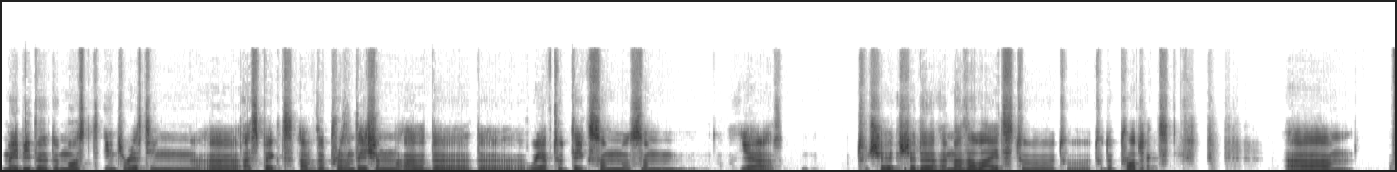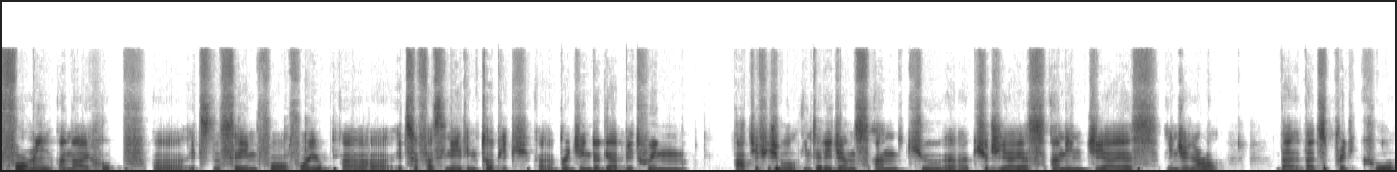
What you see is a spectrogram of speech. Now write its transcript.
maybe the, the most interesting uh, aspect of the presentation. Uh, the the we have to take some some yeah to sh shed a, another light to to to the project. Um, for me, and I hope uh, it's the same for for you. Uh, it's a fascinating topic, uh, bridging the gap between artificial intelligence and Q, QGIS and in GIS in general. That that's pretty cool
